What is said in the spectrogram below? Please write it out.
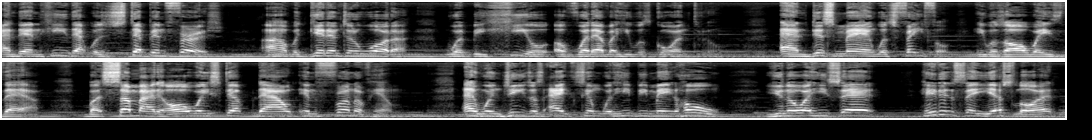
And then he that was stepping first uh, would get into the water, would be healed of whatever he was going through. And this man was faithful. He was always there. But somebody always stepped down in front of him. And when Jesus asked him, would he be made whole? You know what he said? He didn't say, Yes, Lord.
